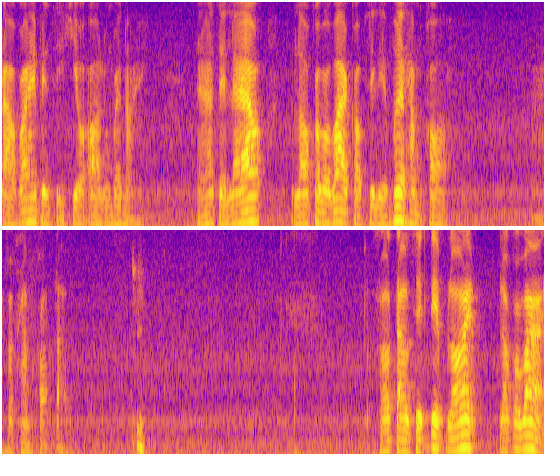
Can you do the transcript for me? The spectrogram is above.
เราก็ให้เป็นสีเขียวอ่อนลงไปหน่อยนะเสร็จแล้วเราก็มาวาดกรอบสี่เหลี่ยมเพื่อทำคอก็ทำคอเต่า คอเต่าเสร็จเรียบร้อย เราก็วาด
